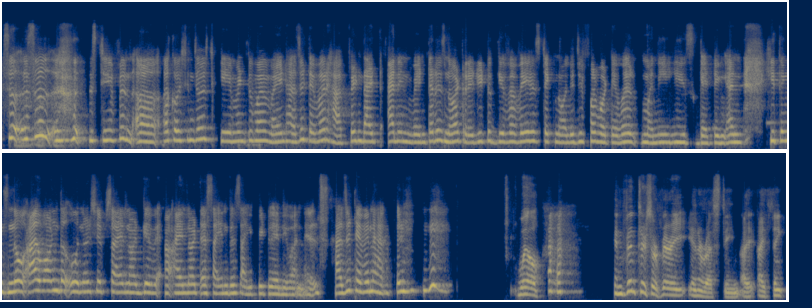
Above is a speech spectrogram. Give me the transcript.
So, so Stephen, uh, a question just came into my mind. Has it ever happened that an inventor is not ready to give away his technology for whatever money he's getting, and he thinks, "No, I want the ownership, so I'll not give, I'll not assign this IP to anyone else." Has it ever happened? well, inventors are very interesting. I, I think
